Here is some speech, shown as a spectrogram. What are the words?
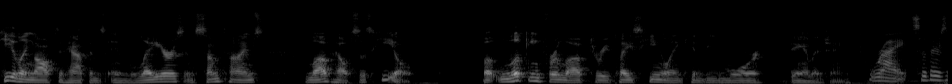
Healing often happens in layers, and sometimes love helps us heal. But looking for love to replace healing can be more damaging. Right. So there's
